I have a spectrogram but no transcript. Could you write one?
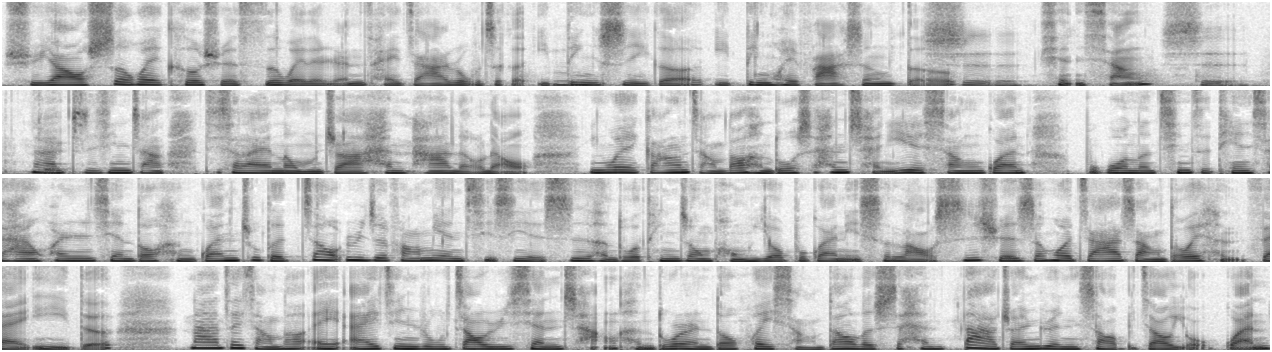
需要社会科学思维的人才加入，这个一定是一个一定会发生的现象。是，是那执行长接下来。那我们就要和他聊聊，因为刚刚讲到很多是和产业相关，不过呢，亲子天下和换日线都很关注的教育这方面，其实也是很多听众朋友，不管你是老师、学生或家长，都会很在意的。那在讲到 AI 进入教育现场，很多人都会想到的是和大专院校比较有关，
